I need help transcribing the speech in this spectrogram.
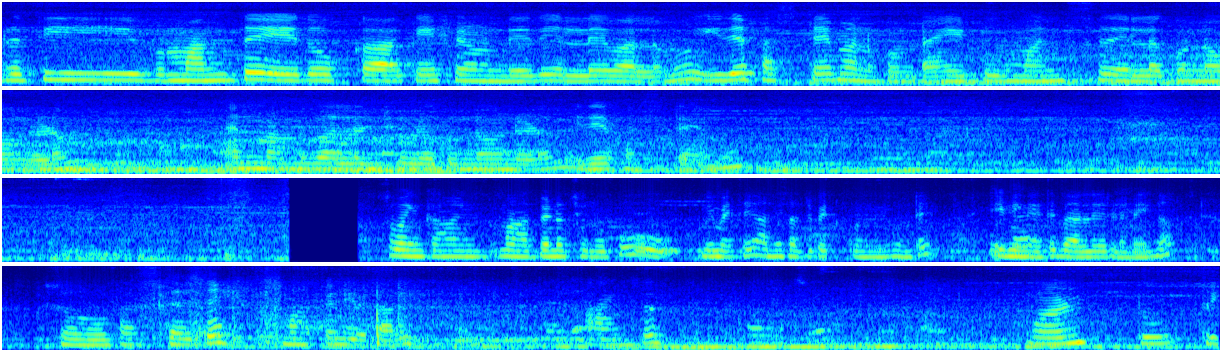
ప్రతి మంత్ ఏదో ఒక అకేషన్ ఉండేది వెళ్ళే వాళ్ళము. ఇదే ఫస్ట్ టైం అనుకుంటా. ఈ టూ మంత్స్ వెళ్ళకుండా ఉండడం అండ్ మమ్మీ వాళ్ళని చూడకుండా ఉండడం ఇదే ఫస్ట్ టైం. సో ఇంకా మా హస్బెండ్ వచ్చేలోపు మేమైతే అన్ని సర్ది పెట్టుకుని ఉంటే ఈవినింగ్ అయితే బయలుదేరడమే ఇక. సో ఫస్ట్ అయితే మా హస్బెండ్ పెట్టాలి. Thanks one two three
